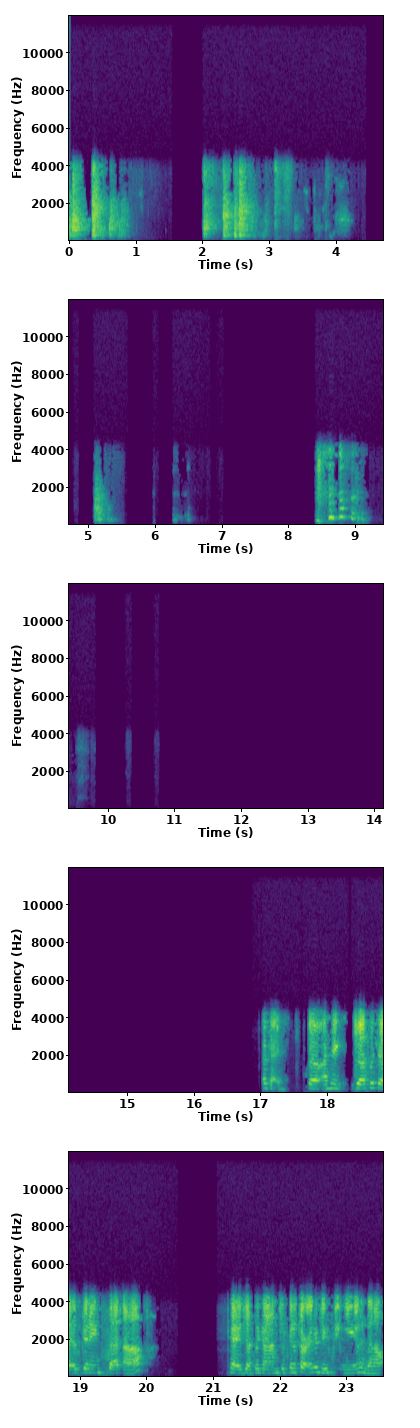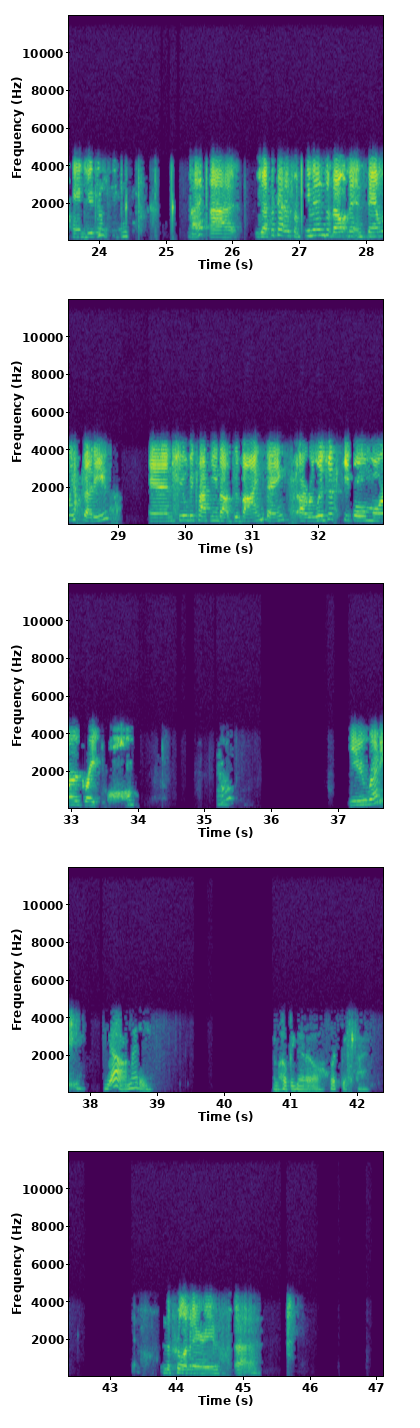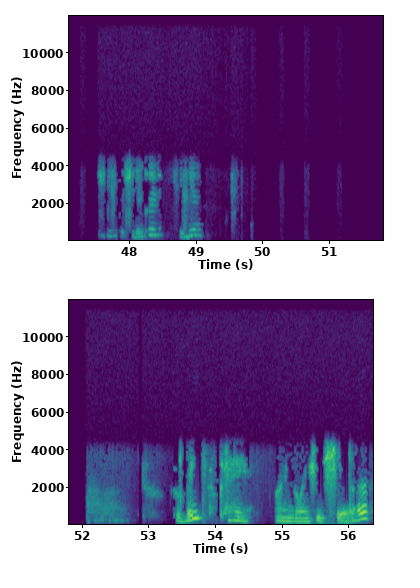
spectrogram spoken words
Okay, so I think Jessica is getting set up. Okay, Jessica, I'm just going to start introducing you, and then I'll hand you the. But uh, Jessica is from Human Development and Family Studies, and she will be talking about divine thanks, are religious people more grateful? You ready? Yeah, I'm ready. I'm hoping it'll work this time. In the preliminaries, uh, she did great. She did. Great. Okay. I'm going to share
